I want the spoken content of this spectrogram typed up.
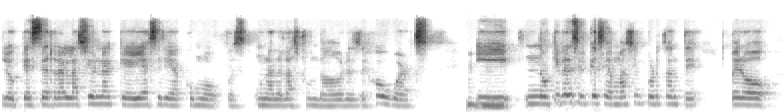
lo que se relaciona que ella sería como pues una de las fundadoras de Hogwarts. Y no quiere decir que sea más importante, pero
